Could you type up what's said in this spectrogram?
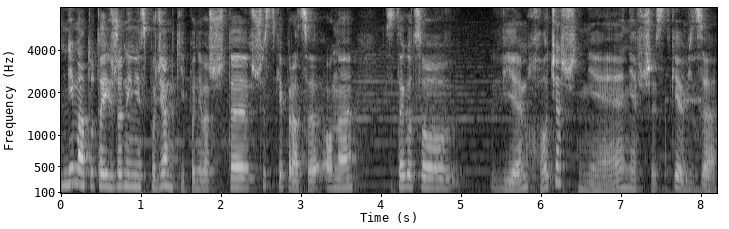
nie ma tutaj żadnej niespodzianki, ponieważ te wszystkie prace, one z tego co wiem, chociaż nie, nie wszystkie widzę,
